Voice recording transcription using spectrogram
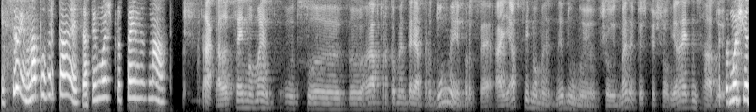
І все, і вона повертається, а ти можеш про це і не знати. Так, але в цей момент от, е, автор коментаря продумує про це, а я в цей момент не думаю, що від мене хтось пішов. Я навіть не згадую. Тому що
